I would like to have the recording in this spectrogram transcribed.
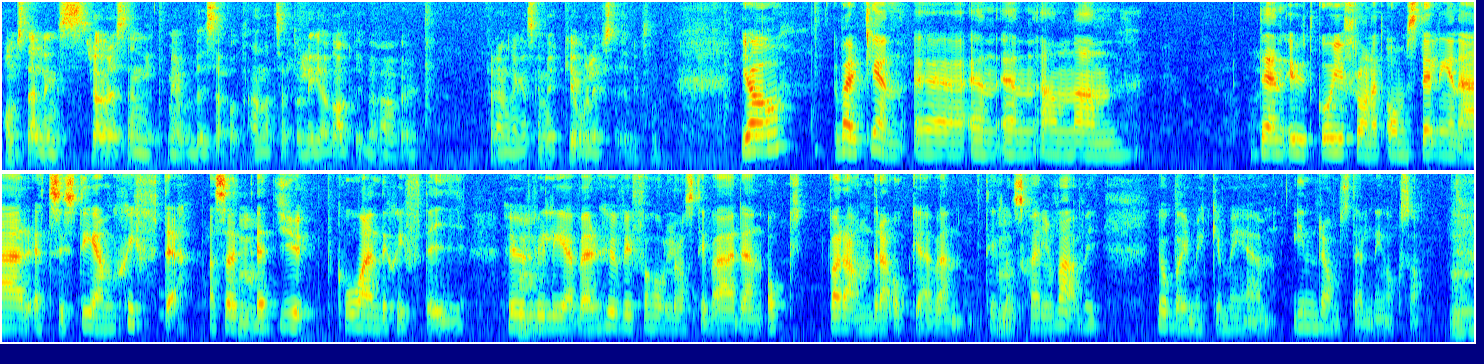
omställningsrörelsen lite mer vill visa på ett annat sätt att leva, att vi behöver förändra ganska mycket i vår livsstil. Liksom. Ja, verkligen. Eh, en, en annan... Den utgår ju från att omställningen är ett systemskifte. Alltså ett, Mm. ett djupgående skifte i hur Mm. vi lever, hur vi förhåller oss till världen och varandra och även till Mm. oss själva. Vi jobbar ju mycket med inre omställning också. Mm.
